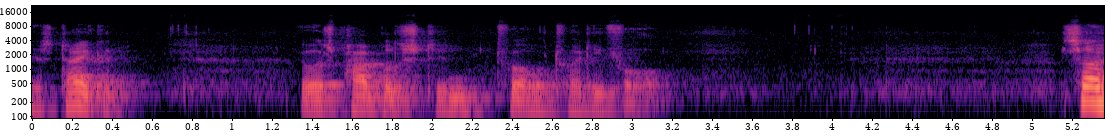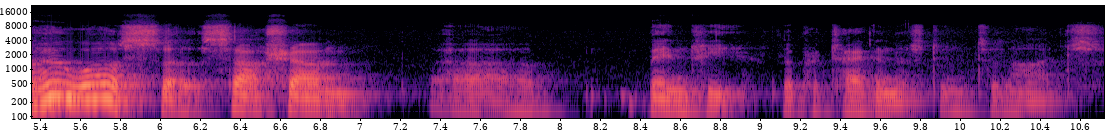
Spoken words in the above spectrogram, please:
is taken. It was published in 1224. So, who was uh, Shan uh, Benji, the protagonist in tonight's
